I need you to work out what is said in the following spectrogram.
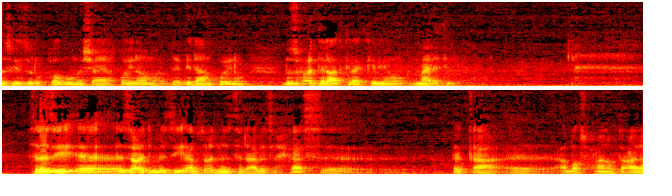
መስጊድ ዝርከቡ መሻይኽ ኮይኖም ኣብ ደግዳም ኮይኑ ብዙሕ ዕድላት ክረክብ እዩ ማለት እዩ ስለዚ እዚ ዕድሚ እዚ ኣብዚ ዕድሚ ተ በፅሕካስ በቃ ኣላ ስብሓን ወተላ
